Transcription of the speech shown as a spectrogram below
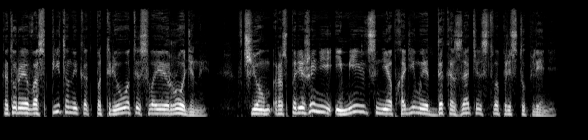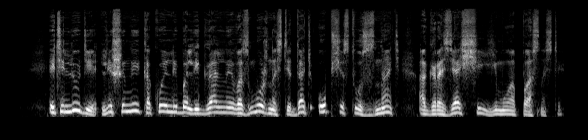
которые воспитаны как патриоты своей родины, в чьем распоряжении имеются необходимые доказательства преступлений. Эти люди лишены какой-либо легальной возможности дать обществу знать о грозящей ему опасности.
